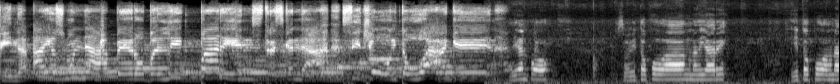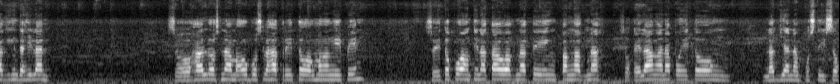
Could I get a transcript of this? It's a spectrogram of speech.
Pinaayos mo na pero balik pa rin Stress ka na, si Joe ang tawagin Ayan po. So ito po ang nangyari. Ito po ang naging dahilan. So halos na maubos lahat rito ang mga ngipin. So ito po ang tinatawag nating pangag na. So kailangan na po itong lagyan ng pustiso.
